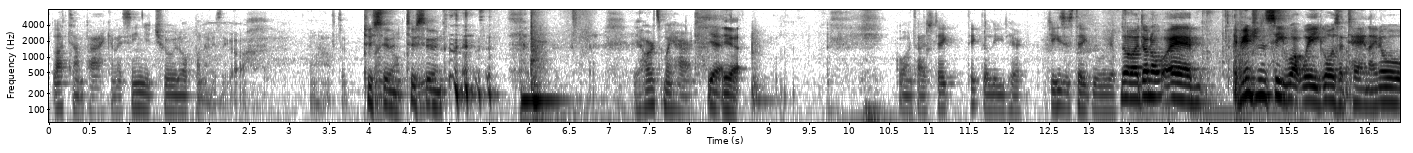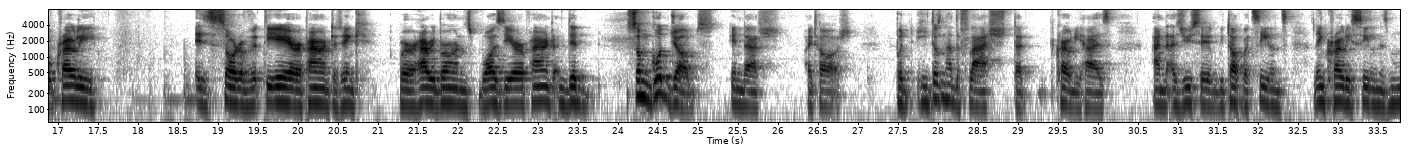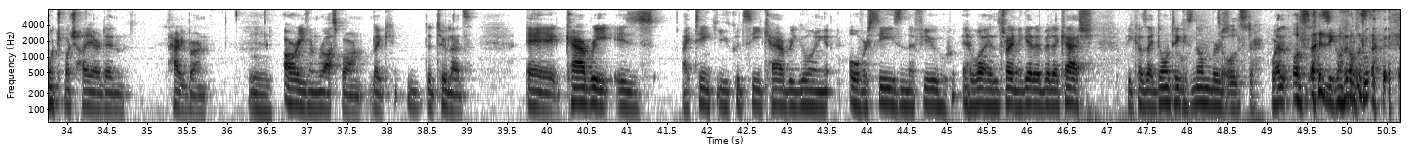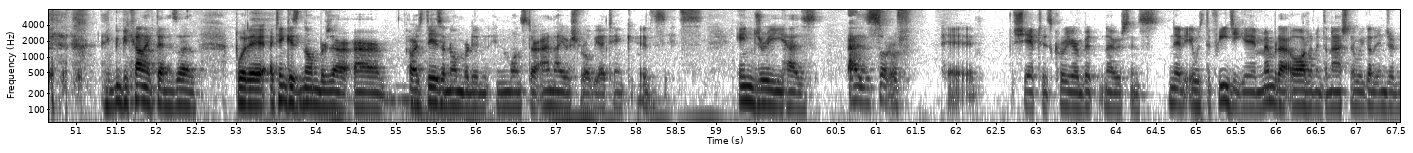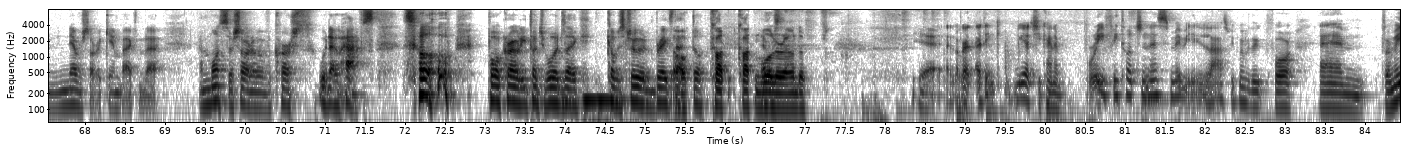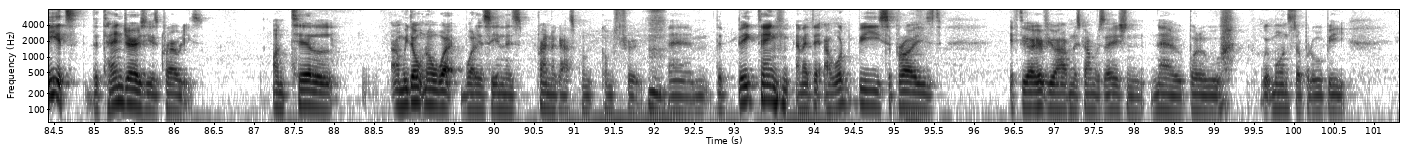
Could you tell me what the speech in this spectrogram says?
lot to unpack, and I seen you chew it up, and I was like, oh, I don't have to. Too soon. up Too soon. It hurts my heart. Yeah. Yeah. Go on, Tash. Take take the lead here. Jesus, take the wheel. No, I don't know. Um, it'd be interesting to see what way he goes at ten. I know Crowley is sort of the heir apparent. I think where Harry Burns was the heir apparent and did some good jobs in that. I thought, but he doesn't have the flash that Crowley has. And as you say, we talk about ceilings. I think Crowley's ceiling is much much higher than Harry Byrne Mm. or even Ross Byrne, like the two lads. Uh, Carbery is, I think you could see Carbery going overseas in a few a while trying to get a bit of cash because I don't think his numbers. To Ulster. Well, Ulster, is he going to Ulster? could be Connacht then as well. But uh, I think his numbers are, are or his days are numbered in, in Munster and Irish rugby. I think it's it's injury has has sort of uh, shaped his career a bit now since nearly it was the Fiji game. Remember that autumn international we got injured and never sort of came back from that. And Munster sort of have a curse without halves. So poor Crowley, touch wood, like comes through and breaks Oh, that duck. cotton, cotton wool was- around him. Yeah. Uh, Look, I, I think we actually kind of briefly touched on this maybe last week, maybe the week before. Um, for me, it's the ten jersey is Crowley's until, and we don't know what what is in this is. Prendergast com- comes through. Hmm. Um, the big thing, and I think I would be surprised if the either of you are having this conversation now, but it will, with Munster, but it would be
